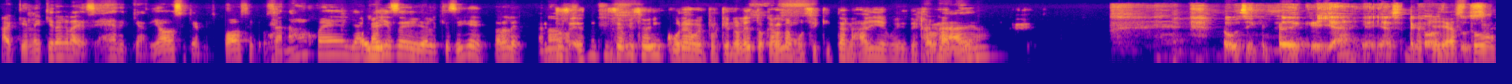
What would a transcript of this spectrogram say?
a quién le quiere agradecer, que a Dios y que a mi esposa, y- o sea, no, güey, ya Oye. cállese y el que sigue, órale. No, Entonces, eso sí se me hizo bien cura, güey, porque no le tocaron la musiquita a nadie, güey. Dejaron a nadie, La musiquita de que ya, ya, ya se te de que ya tus- estuvo.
